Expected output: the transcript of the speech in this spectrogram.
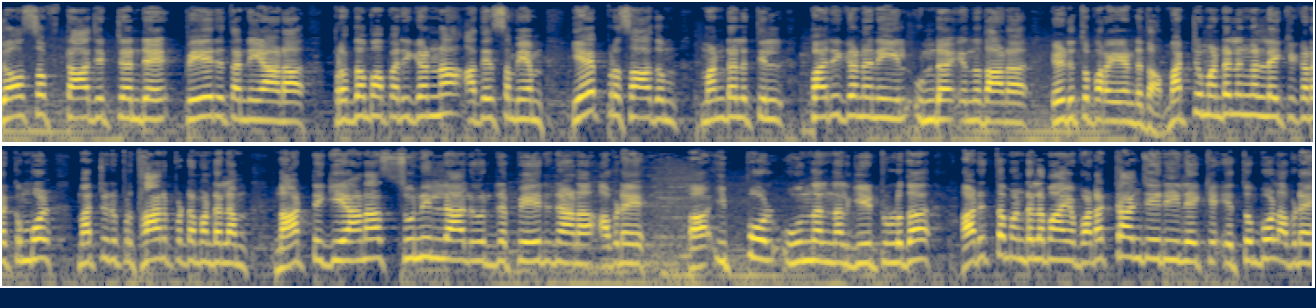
ജോസഫ് ടാജറ്റന്റെ പേര് തന്നെയാണ്. പ്രഥമ പരിഗണന അതേസമയം എ പ്രസാദും മണ്ഡലത്തിൽ പരിഗണനയിൽ ഉണ്ട് എന്നതാണ് എടുത്തു പറയേണ്ടത്. മറ്റു മണ്ഡലങ്ങളിലേക്ക് കിടക്കുമ്പോൾ മറ്റൊരു പ്രധാനപ്പെട്ട മണ്ഡലം നാട്ടികയാണ്. സുനിൽ ലാലൂരിന്റെ പേരിനാണ് അവിടെ ഇപ്പോൾ ഊന്നൽ നൽകിയിട്ടുള്ളത്. അടുത്ത മണ്ഡലമായ വടക്കാഞ്ചേരിയിലേക്ക് എത്തുമ്പോൾ അവിടെ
